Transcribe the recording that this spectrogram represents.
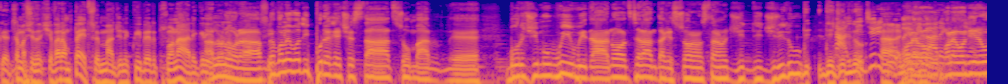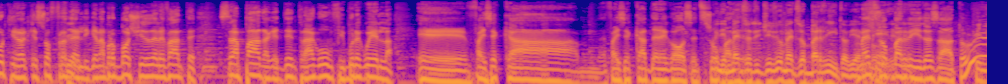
Insomma, ci, ci farà un pezzo, immagino, qui per suonare, credo. no? allora, Sì. vi volevo dire pure che c'è sta, insomma, eh, Burgi Muwiwi da Nuova Zelanda che sono, stanno gi- di giri tu. Di, di Ah, Giridu- di giri tu, Ah, beh, mi Volevo, volevo dire ultima perché sono fratelli che una proboscide d'elefante strappata che dentro la gonfi pure quella e fai seccare fai seccare delle cose insomma Quindi mezzo di Giridu, mezzo barrito viene. mezzo fuori, sì. barrito esatto Quindi,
